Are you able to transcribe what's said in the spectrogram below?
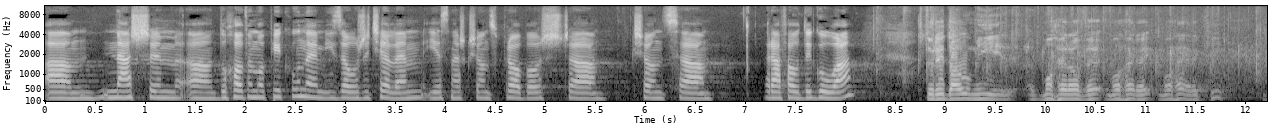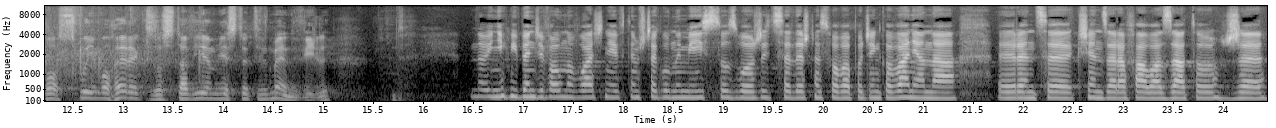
Um, naszym e, duchowym opiekunem i założycielem jest nasz ksiądz proboszcz, ksiądz Rafał Dyguła. który dał mi moherowe, mohere, moherki, bo swój moherek zostawiłem niestety w Menville. No i niech mi będzie wolno właśnie w tym szczególnym miejscu złożyć serdeczne słowa podziękowania na e, ręce księdza Rafała za to, że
